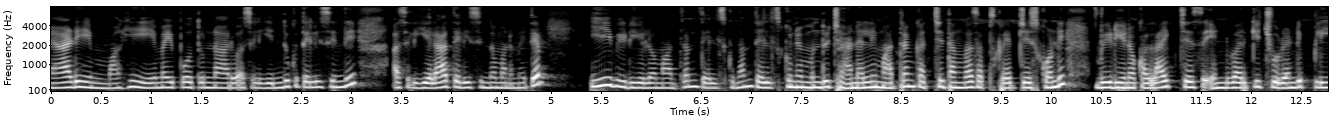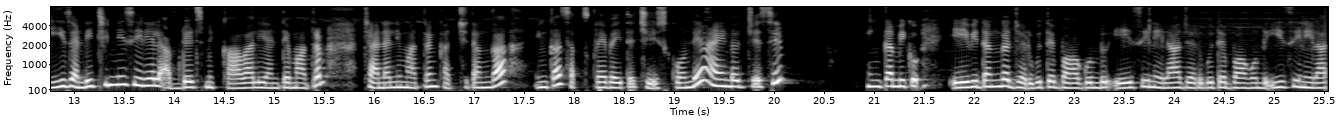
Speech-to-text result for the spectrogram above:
మ్యాడీ మహి ఏమైపోతున్నారు అసలు ఎందుకు తెలిసింది అసలు ఎలా తెలిసిందో మనమైతే ఈ వీడియోలో మాత్రం తెలుసుకుందాం. తెలుసుకునే ముందు ఛానల్ని మాత్రం ఖచ్చితంగా సబ్స్క్రైబ్ చేసుకోండి. వీడియోని ఒక లైక్ చేసి ఎండ్ వరకు చూడండి. ప్లీజ్ అండి చిన్ని సీరియల్ అప్డేట్స్ మీకు కావాలి అంటే మాత్రం ఛానల్ని మాత్రం ఖచ్చితంగా ఇంకా సబ్స్క్రైబ్ అయితే చేసుకోండి. అండ్ వచ్చేసి ఇంకా మీకు ఏ విధంగా జరిగితే బాగుండు ఏ సీన్ ఇలా జరిగితే బాగుండు ఈ సీన్ ఇలా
